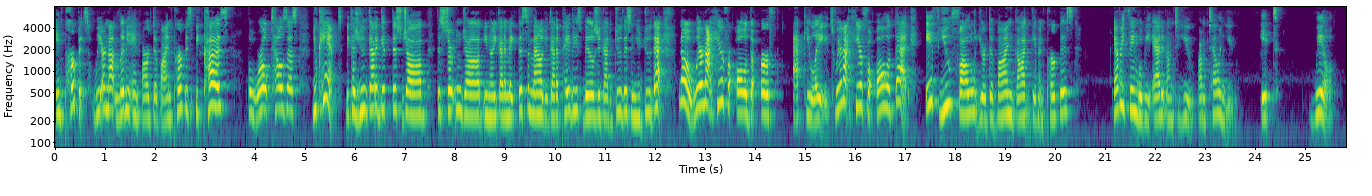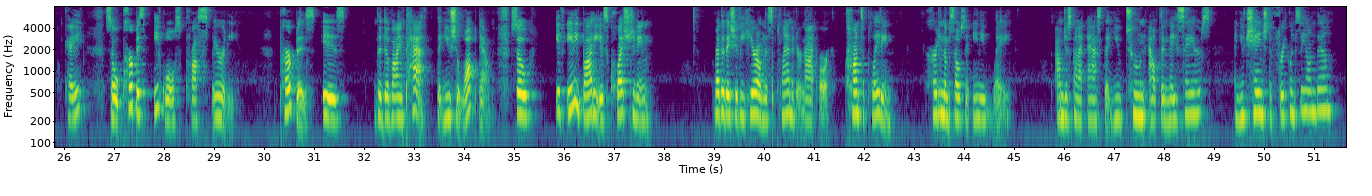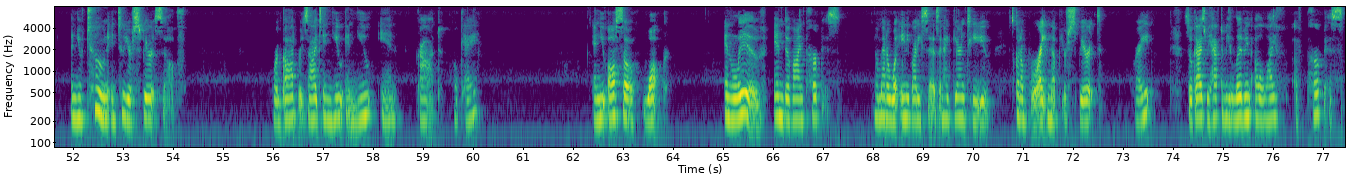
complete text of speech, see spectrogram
in purpose. We are not living in our divine purpose because the world tells us you can't because you got to get this job, this certain job, you know, you got to make this amount, you got to pay these bills, you got to do this and you do that. No, we're not here for all of the earth accolades. We're not here for all of that. If you follow your divine God given purpose, everything will be added unto you. I'm telling you, it will. Okay? So, purpose equals prosperity. Purpose is the divine path that you should walk down. So if anybody is questioning whether they should be here on this planet or not, or contemplating hurting themselves in any way. I'm just going to ask that you tune out the naysayers and you change the frequency on them and you tune into your spirit self where God resides in you and you in God, okay? And you also walk and live in divine purpose, no matter what anybody says. And I guarantee you, it's going to brighten up your spirit, right? So, guys, we have to be living a life of purpose.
